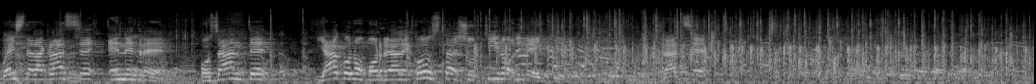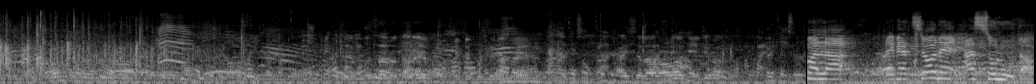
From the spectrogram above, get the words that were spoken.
Questa è la classe N3, Posante Iacono Monreale Costa, Shortino Livecchi. Grazie. Hai se la roba di alla premiazione assoluta.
